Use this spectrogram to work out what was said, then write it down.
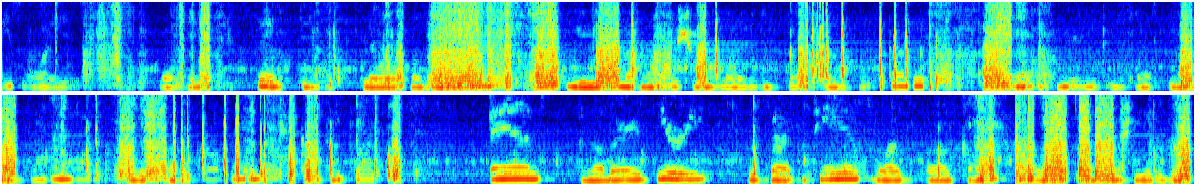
reason why that is there was something you not know for sure why it exists and the it and the theory is that it was contaminated with water and another theory is that the Portunus was a god associated with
